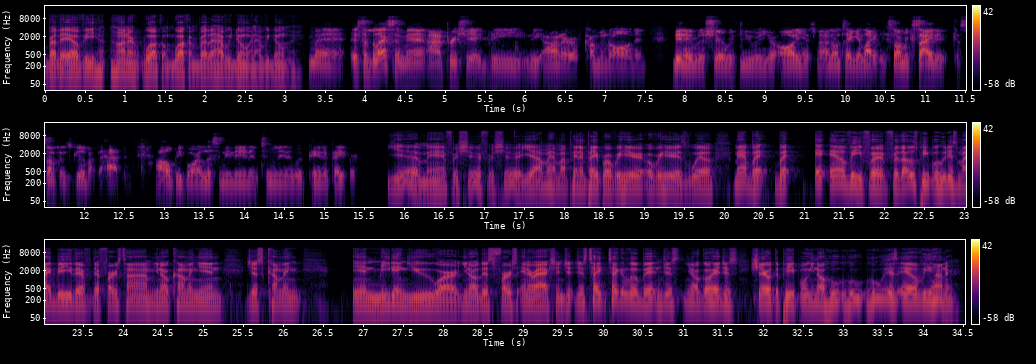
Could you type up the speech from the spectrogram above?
Brother LV Hunter, welcome, welcome, brother. How we doing? How we doing? Man, it's a blessing, man. I appreciate the the honor of coming on and being able to share with you and your audience, man. I don't take it lightly. So I'm excited because something's good about to happen. I hope people are listening in and tuning in with pen and paper. Yeah, man, for sure, for sure. Yeah, I'm gonna have my pen and paper over here, over here as well, man. But but eh, LV for for those people who this might be their their first time, you know, coming in, just coming in meeting you or you know this first interaction just, just take take a little bit and just you know go ahead just share with the people you know who who who is lv hunter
